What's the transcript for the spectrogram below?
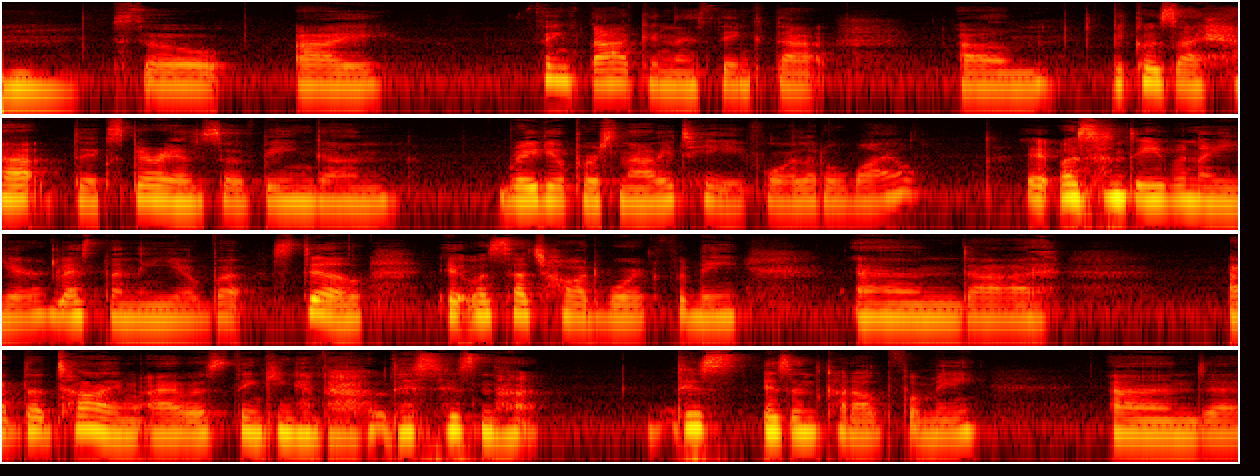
うん、so I think back and I think that um, because I had the experience of being a radio personality for a little while. It wasn't even a year, less than a year, but still, it was such hard work for me. and uh, at that time i was thinking about this is not this isn't cut out for me and uh,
